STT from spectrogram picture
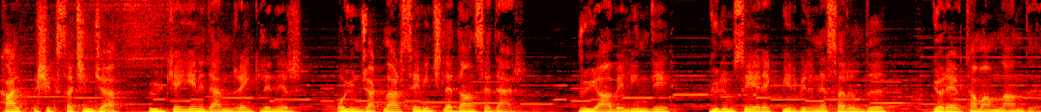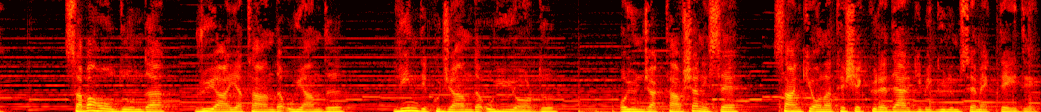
Kalp ışık saçınca ülke yeniden renklenir, oyuncaklar sevinçle dans eder. Rüya ve Lindy gülümseyerek birbirine sarıldı, görev tamamlandı. Sabah olduğunda Rüya yatağında uyandı, Lindy kucağında uyuyordu. Oyuncak tavşan ise sanki ona teşekkür eder gibi gülümsemekteydi.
